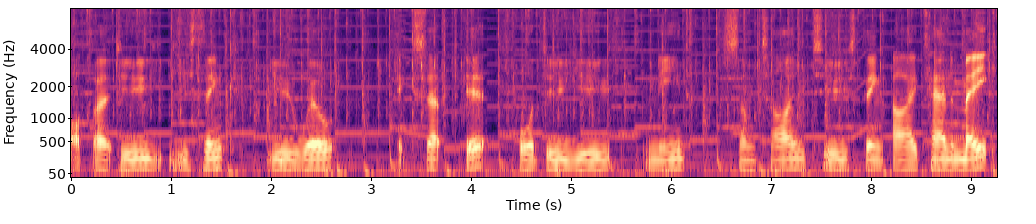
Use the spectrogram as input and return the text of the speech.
offer, do you think you will accept it, or do you need some time to think I can make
